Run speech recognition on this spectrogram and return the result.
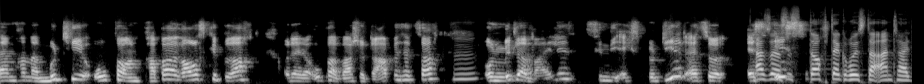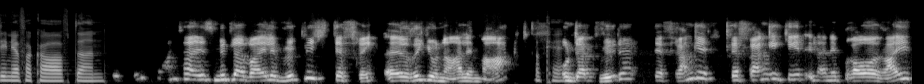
ähm, haben wir Mutti, Opa und Papa rausgebracht. Oder der Opa war schon da, besser gesagt. Mhm. Und mittlerweile sind die explodiert. Also es, also es ist, ist doch der größte Anteil, den ihr verkauft dann. Der größte Anteil ist mittlerweile wirklich der Frank äh, regionale Markt. Okay. Und da will der, der Franke, der Franke geht in eine Brauerei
